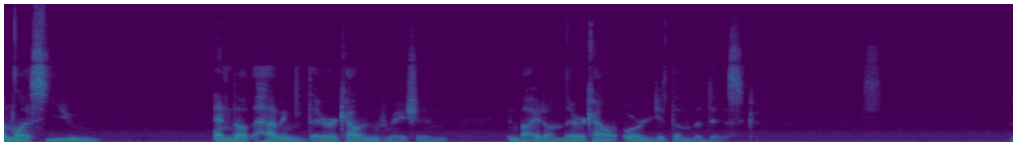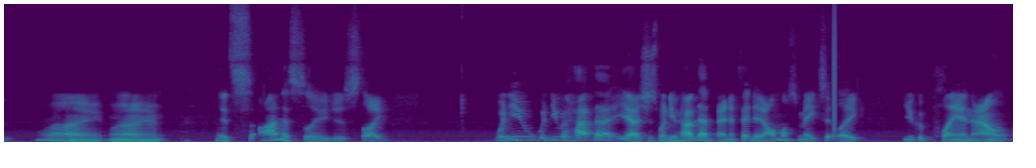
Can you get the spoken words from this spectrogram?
unless you end up having their account information and buy it on their account or get them the disc. Right, right. It's honestly just like when you when you have that yeah, it's just when you have that benefit, it almost makes it like you could plan out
